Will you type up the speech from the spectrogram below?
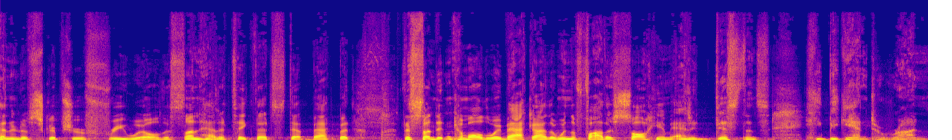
of scripture of free will. The son had to take that step back, but the son didn't come all the way back either. When the father saw him at a distance, he began to run.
